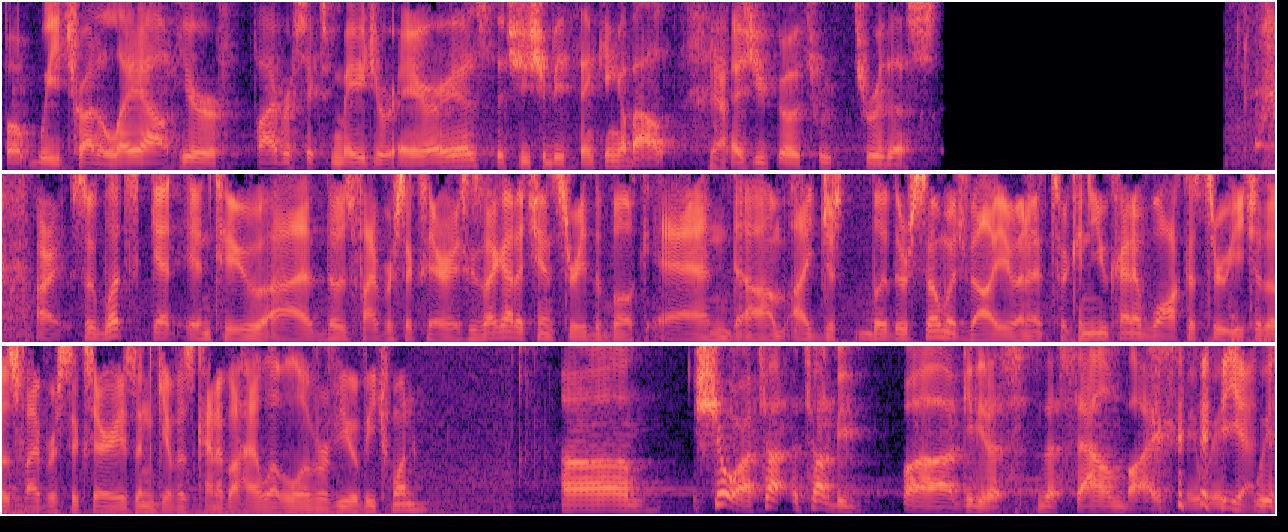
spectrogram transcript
but we try to lay out here five or six major areas that you should be thinking about yeah. as you go through through this. All right, so let's get into uh, those five or six areas because I got a chance to read the book and um, I just there's so much value in it. So can you kind of walk us through each of those five or six areas and give us kind of a high level overview of each one? Um, sure, I'll try, I'll try to be uh, give you the, the sound bites. I mean, we, yeah. we,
